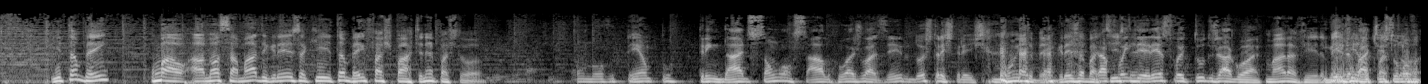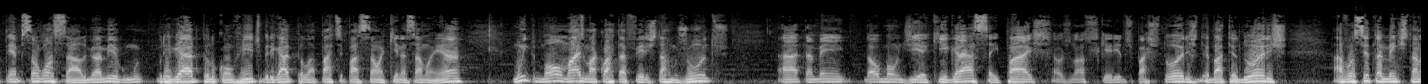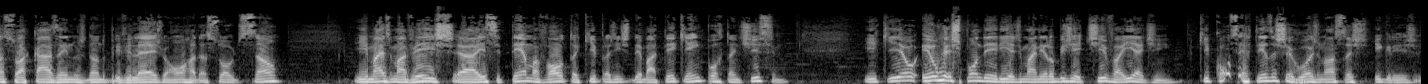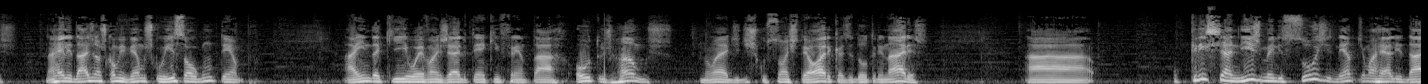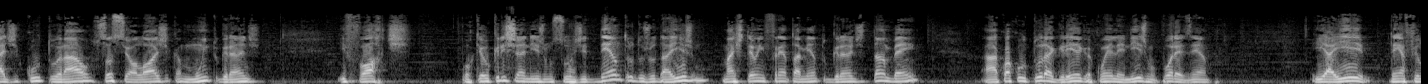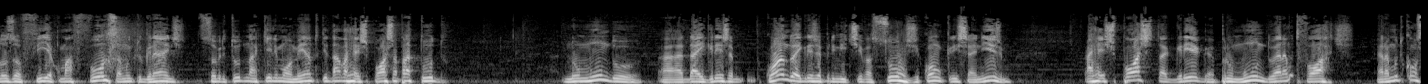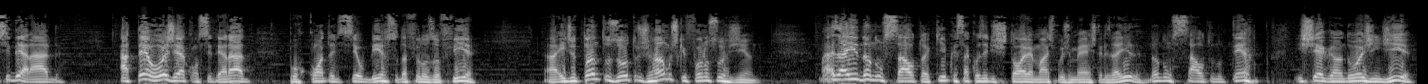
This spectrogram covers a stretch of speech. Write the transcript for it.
e também uma, a nossa amada igreja que também faz parte, né, pastor? Um novo tempo, Trindade, São Gonçalo, Rua Juazeiro, 233. Muito bem, Igreja Batista. já foi endereço, foi tudo já agora. Maravilha. Igreja Batista, pastor. um novo tempo, São Gonçalo. Meu amigo, muito obrigado pelo convite, obrigado pela participação aqui nessa manhã. Muito bom, mais uma quarta-feira estarmos juntos. Ah, também dar o um bom dia aqui, graça e paz aos nossos queridos pastores, debatedores, a você também que está na sua casa aí nos dando o privilégio, a honra da sua audição. E mais uma vez, ah, esse tema volto aqui para a gente debater, que é importantíssimo, e que eu, eu responderia de maneira objetiva aí, Edinho, que com certeza chegou às nossas igrejas. Na realidade, nós convivemos com isso há algum tempo ainda que o evangelho tenha que enfrentar outros ramos, não é, de discussões teóricas e doutrinárias, a, o cristianismo ele surge dentro de uma realidade cultural, sociológica muito grande e forte. Porque o cristianismo surge dentro do judaísmo, mas tem um enfrentamento grande também ah, com a cultura grega, com o helenismo, por exemplo. E aí tem a filosofia com uma força muito grande, sobretudo naquele momento que dava resposta para tudo no mundo uh, da igreja, quando a igreja primitiva surge com o cristianismo, a resposta grega para o mundo era muito forte, era muito considerada. Até hoje é considerado, por conta de ser o berço da filosofia uh, e de tantos outros ramos que foram surgindo. Mas aí, dando um salto aqui, porque essa coisa de história é mais para os mestres aí, dando um salto no tempo e chegando hoje em dia,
